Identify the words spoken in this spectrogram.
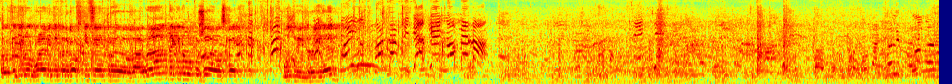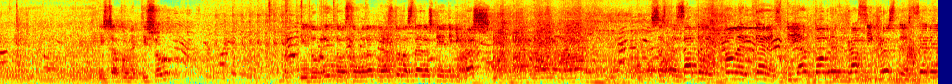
в един от големите търговски центрове във Варна. Нека да му пожелаем успех утре и други ден. Изчакваме Тишо и Добрин да освободят място на следващия екипаж. Състезателен номер 9 Стоян Добрев, Краси Кръстев, Сеня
